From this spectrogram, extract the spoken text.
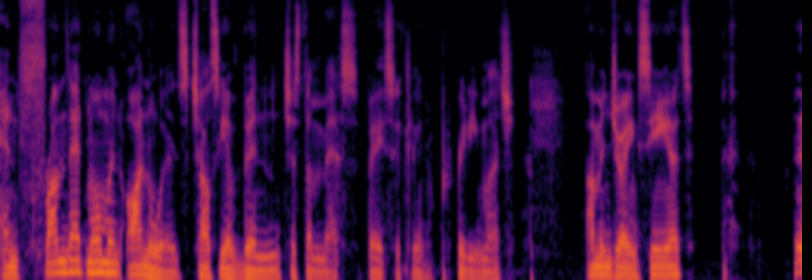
And from that moment onwards, Chelsea have been just a mess, basically, pretty much. I'm enjoying seeing it.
